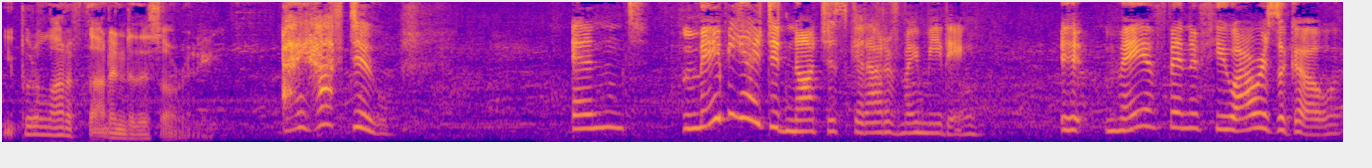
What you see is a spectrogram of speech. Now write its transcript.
You put a lot of thought into this already. I have to. And maybe I did not just get out of my meeting. It may have been a few hours ago.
